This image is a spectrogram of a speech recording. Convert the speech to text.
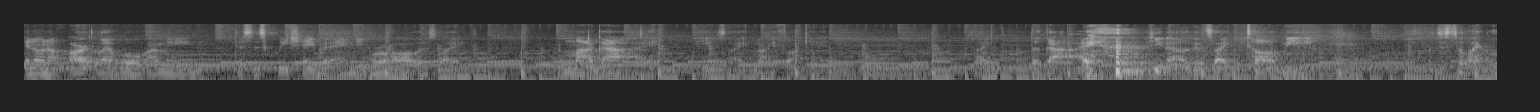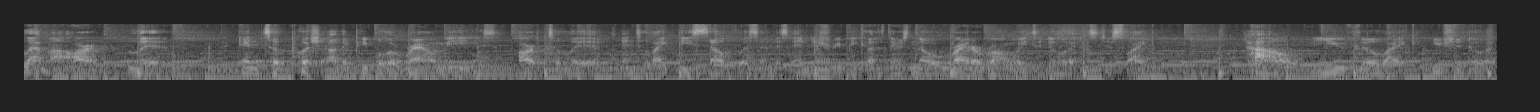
and on an art level I mean this is cliche but Andy Warhol is like my guy he's like my fucking like the guy you know that's like taught me just to like let my art live and to push other people around me's art to live and to like be selfless in this industry because there's no right or wrong way to do it. It's just like how you feel like you should do it.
